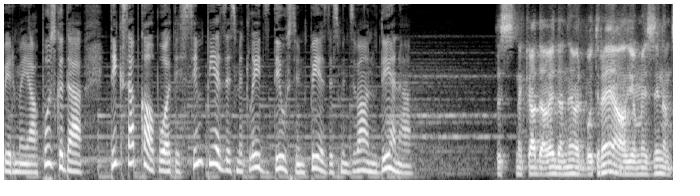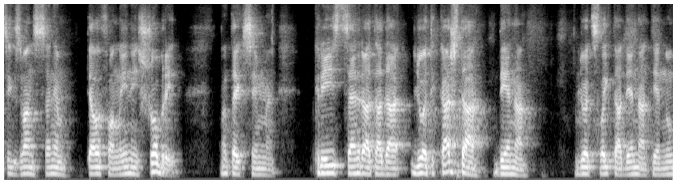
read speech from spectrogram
pirmajā pusgadā tiks apkalpoti 150 līdz 250 zvanu dienā. Tas nekādā veidā nevar būt reāli, jo mēs zinām, cik zvans saņem telefona līnijas šobrīd. Nu, teiksim, krīzes centrā tādā ļoti karstā dienā ļoti sliktā dienā tie nu,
